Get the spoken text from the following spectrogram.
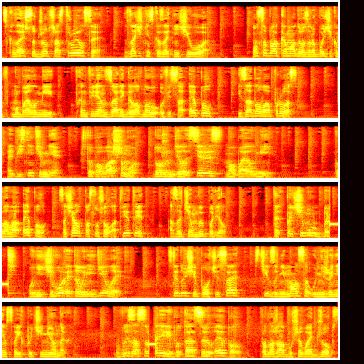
Сказать, что Джобс расстроился, значит не сказать ничего. Он собрал команду разработчиков MobileMe в конференц-зале головного офиса Apple и задал вопрос: "Объясните мне, что по-вашему должен делать сервис MobileMe?" Глава Apple сначала послушал ответы, а затем выпалил: "Так почему, блядь, он ничего этого не делает?" Следующие полчаса Стив занимался унижением своих подчиненных. "Вы засрали репутацию Apple", продолжал бушевать Джобс.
